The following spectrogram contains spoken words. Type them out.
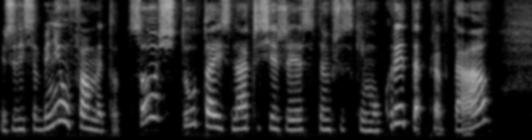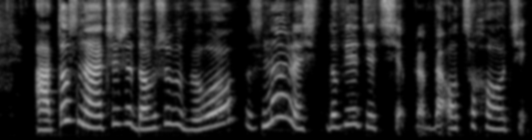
Jeżeli sobie nie ufamy, to coś tutaj znaczy się, że jest w tym wszystkim ukryte, prawda? A to znaczy, że dobrze by było znaleźć, dowiedzieć się, prawda, o co chodzi.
